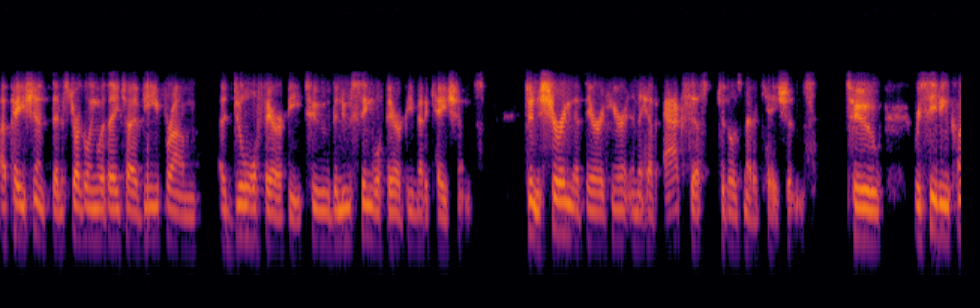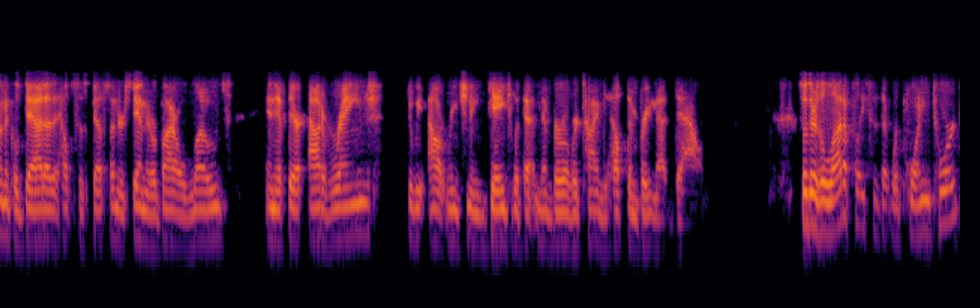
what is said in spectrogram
a patient that is struggling with HIV from a dual therapy to the new single therapy medications, to ensuring that they're adherent and they have access to those medications, to receiving clinical data that helps us best understand their viral loads. And if they're out of range, do we outreach and engage with that member over time to help them bring that down? So there's a lot of places that we're pointing towards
